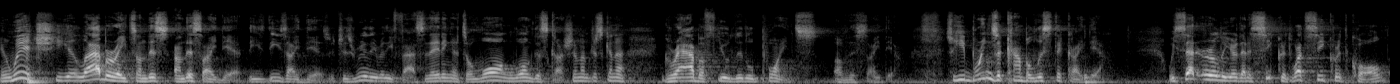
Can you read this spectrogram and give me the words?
in which he elaborates on this, on this idea, these, these ideas, which is really, really fascinating. It's a long, long discussion. I'm just going to grab a few little points of this idea. So he brings a Kabbalistic idea. We said earlier that a secret, what's secret called?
